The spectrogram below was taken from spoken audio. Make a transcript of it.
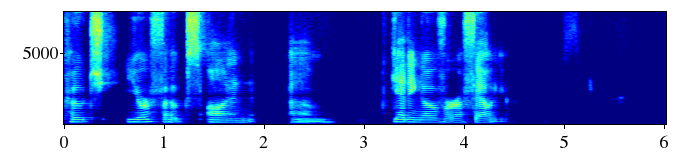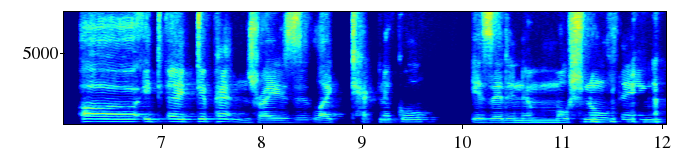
coach your folks on um, getting over a failure? Uh, it it depends, right? Is it like technical? Is it an emotional thing?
